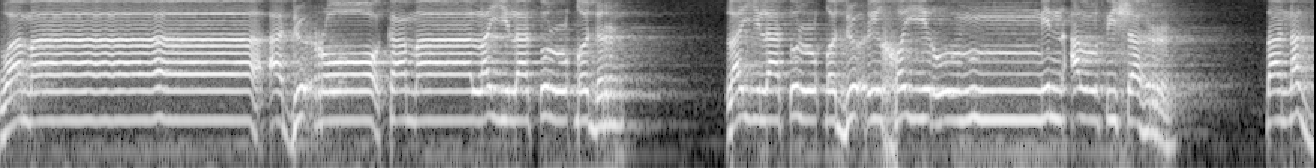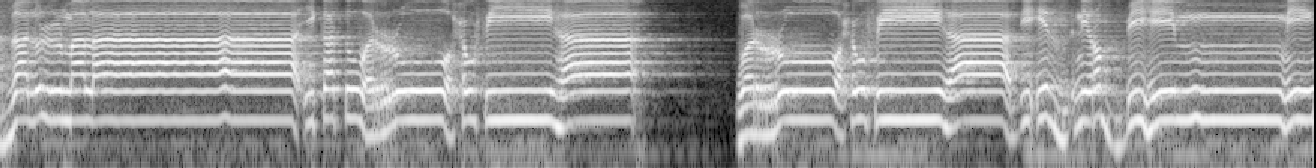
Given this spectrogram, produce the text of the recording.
Wama adro kama lailatul qadr. Lailatul qadri khairum min alfi syahr. Tanazzalul malaikatu warruhu fiha. Warruhu fiha biizni rabbihim min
